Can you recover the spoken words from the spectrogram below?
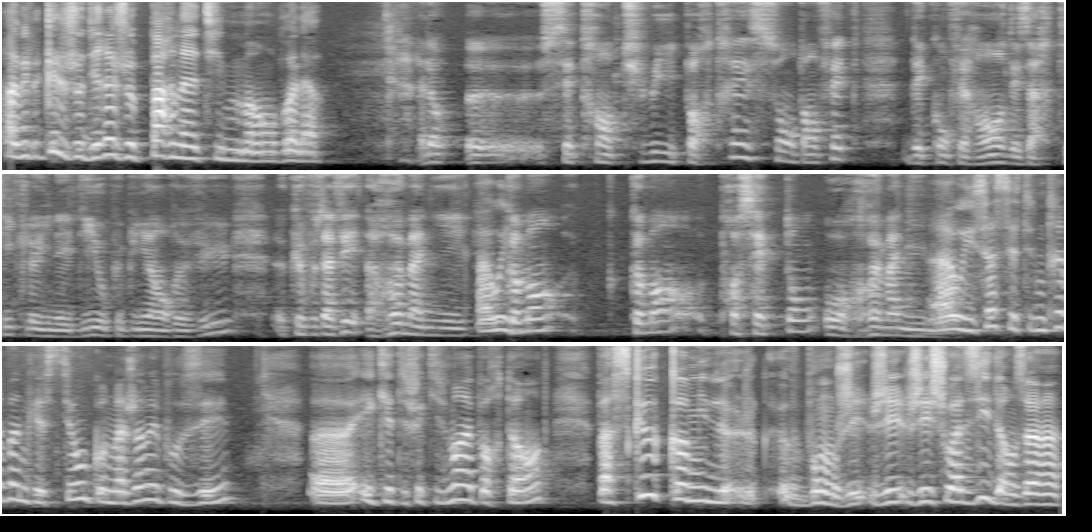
avec lesquels je dirais je parle intimement, voilà. Alors, euh, ces 38 portraits sont en fait des conférences, des articles inédits ou publiés en revue euh, que vous avez remaniés. Ah oui. Comment, comment procède-t-on au remaniement? Ah oui, ça c'est une très bonne question qu'on ne m'a jamais posée. Euh, et qui est effectivement importante parce que comme il bon j'ai choisi dans un,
